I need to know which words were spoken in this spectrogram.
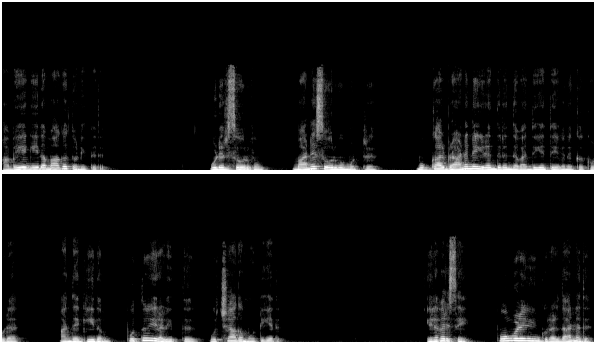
அபயகீதமாக துணித்தது. உடற் சோர்வும் மன சோர்வும் முற்று முக்கால் பிராணனை இழந்திருந்த வந்தியத்தேவனுக்கு கூட அந்த கீதம் புத்துயிர் அளித்து உற்சாகமூட்டியது. இளவரசே பூங்குழலியின் குரல்தான் அது.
